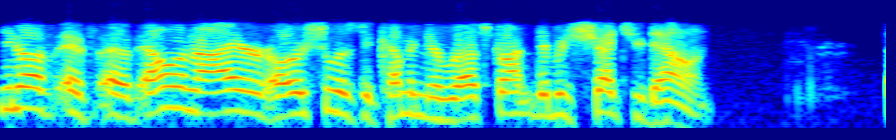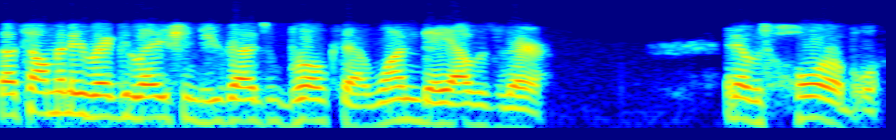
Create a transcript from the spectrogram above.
You know, if, if, if L&I or OSHA was to come in your restaurant, they would shut you down. That's how many regulations you guys broke that one day I was there. And it was horrible.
